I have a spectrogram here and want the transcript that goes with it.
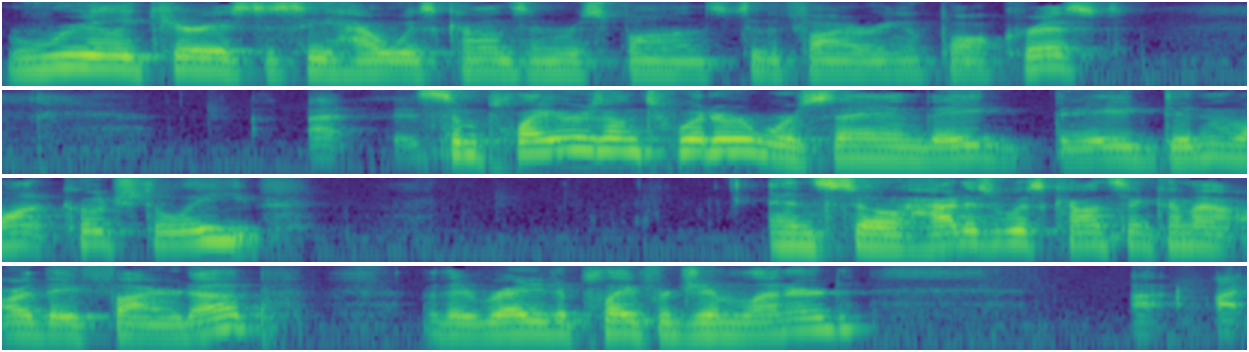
Really curious to see how Wisconsin responds to the firing of Paul Chryst. Uh, some players on Twitter were saying they they didn't want coach to leave. And so, how does Wisconsin come out? Are they fired up? Are they ready to play for Jim Leonhard? I, I,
